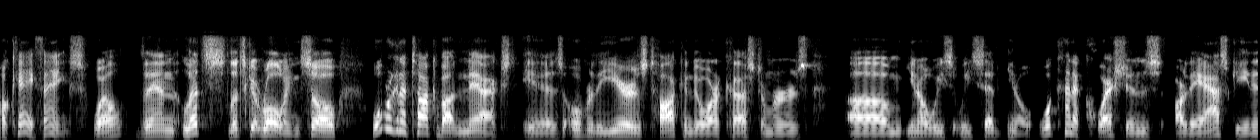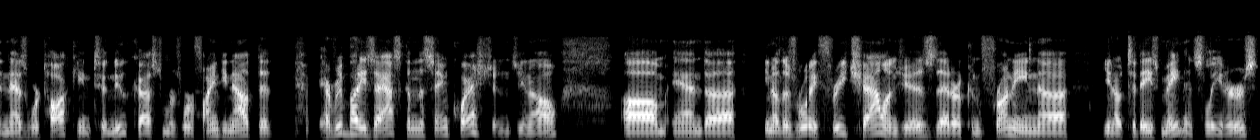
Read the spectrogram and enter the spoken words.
Okay, thanks. Well, then let's let's get rolling. So what we're going to talk about next is over the years talking to our customers. Um, you know, we we said, you know, what kind of questions are they asking? And as we're talking to new customers, we're finding out that everybody's asking the same questions. You know, um, and uh, you know, there's really three challenges that are confronting uh, you know today's maintenance leaders.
